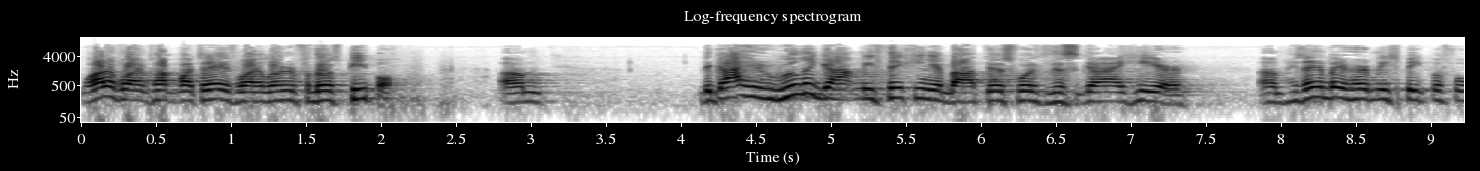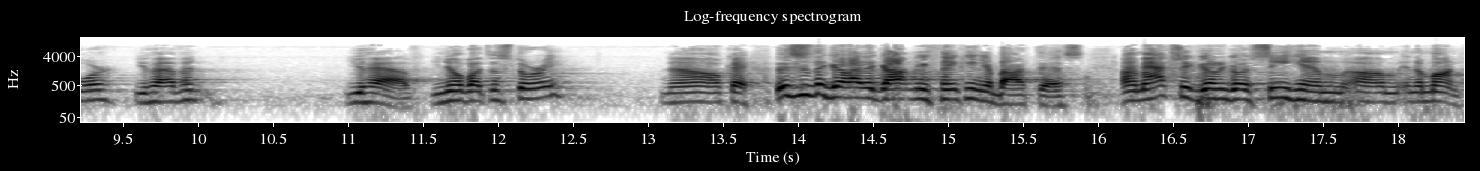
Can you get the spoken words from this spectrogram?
a lot of what I'm talking about today is what I learned from those people. Um, the guy who really got me thinking about this was this guy here. Um, has anybody heard me speak before? You haven't? You have. You know about this story? No? Okay. This is the guy that got me thinking about this. I'm actually going to go see him um, in a month.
